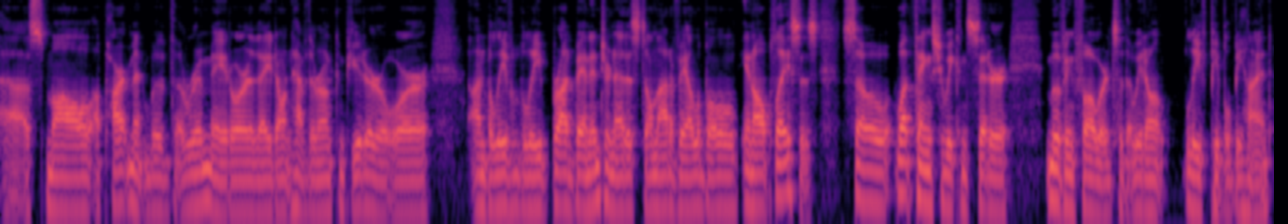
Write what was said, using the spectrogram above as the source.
uh, a small apartment with a roommate, or they don't have their own computer, or unbelievably, broadband internet is still not available in all places. So, what things should we consider moving forward so that we don't leave people behind?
